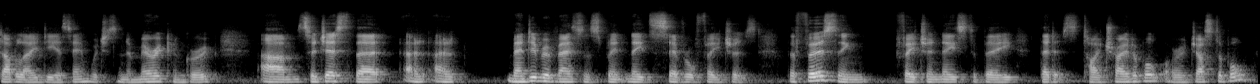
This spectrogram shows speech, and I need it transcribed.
AADSM, which is an American group, um, suggest that a, a mandibular advancement splint needs several features. The first thing feature needs to be that it's titratable or adjustable.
